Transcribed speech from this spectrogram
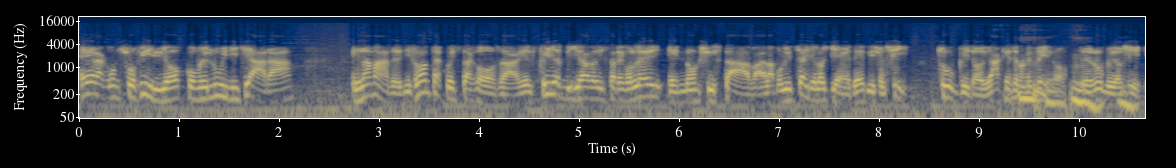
era con suo figlio, come lui dichiara, e la madre di fronte a questa cosa, che il figlio ha dichiarato di stare con lei e non ci stava, la polizia glielo chiede, dice sì, subito, anche se non è mm, vero, mm, subito sì.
